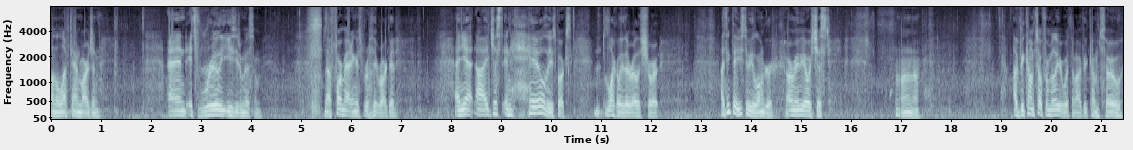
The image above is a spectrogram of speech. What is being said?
on the left-hand margin, and it's really easy to miss them. Now, formatting is really rugged. And yet, I just inhale these books. Luckily, they're really short. I think they used to be longer, or maybe I was just, I don't know. I've become so familiar with them, I've become so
